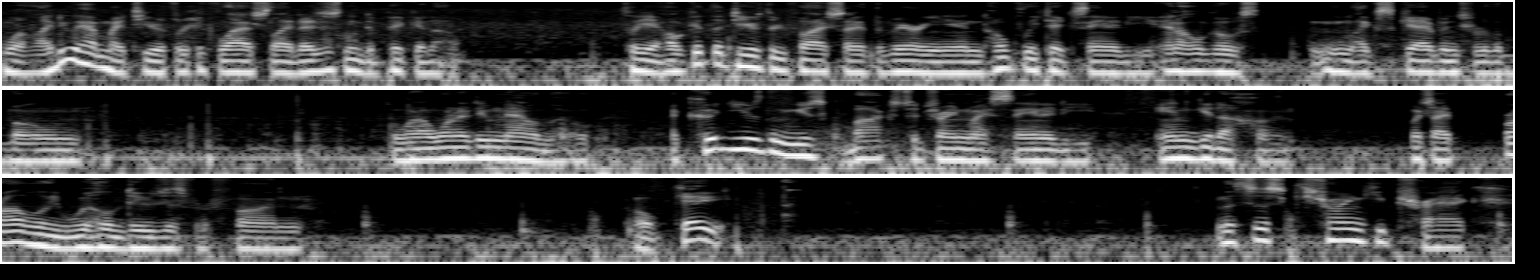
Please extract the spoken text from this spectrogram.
Well, I do have my tier 3 flashlight, I just need to pick it up. So yeah, I'll get the tier 3 flashlight at the very end, hopefully take sanity, and I'll go mm, like scavenge for the bone. So what I want to do now though, I could use the music box to drain my sanity and get a hunt, which I probably will do just for fun. Okay. Let's just try and keep track.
